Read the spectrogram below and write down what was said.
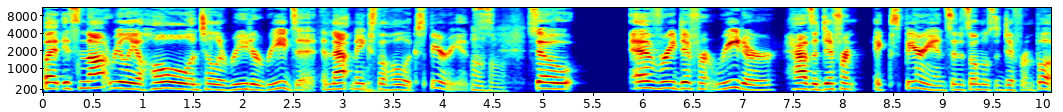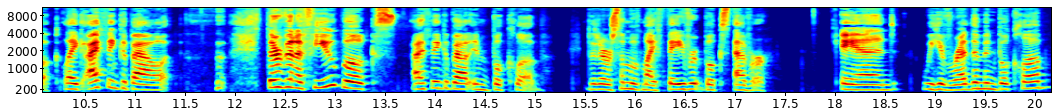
but it's not really a whole until a reader reads it and that makes the whole experience. Mm-hmm. so every different reader has a different experience and it's almost a different book. Like i think about there have been a few books i think about in book club that are some of my favorite books ever. And we have read them in book club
